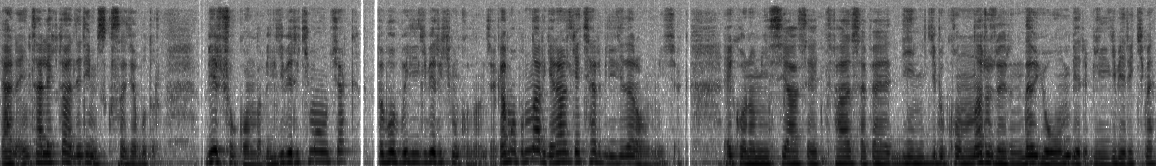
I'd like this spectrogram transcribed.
Yani entelektüel dediğimiz kısaca budur. Birçok konuda bilgi birikimi olacak ve bu bilgi birikimi kullanacak. Ama bunlar genel geçer bilgiler olmayacak. Ekonomi, siyaset, felsefe, din gibi konular üzerinde yoğun bir bilgi birikimi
